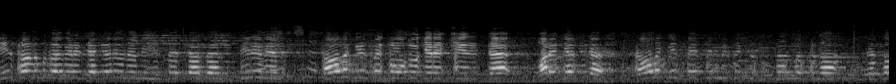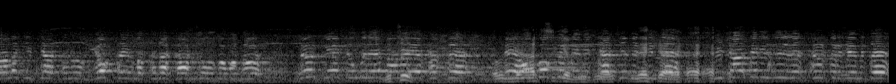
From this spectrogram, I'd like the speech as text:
insanımıza verecek en önemli hizmetlerden birinin sağlık hizmeti olduğu gerekçesinde hareketle sağlık hizmetlerimizin kısıtlanmasına ve sağlık ihtiyaçlarının yok sayılmasına karşı olduğumuzu Türkiye Cumhuriyeti Anayasası ve hukuk düzeni çerçevesinde mücadelemizi sürdüreceğimize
